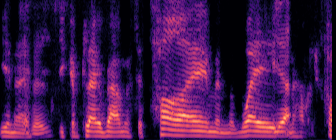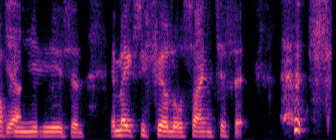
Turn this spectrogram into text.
you know. You can play around with the time and the weight yeah. and how much coffee yeah. you use and it makes me feel all scientific. So.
